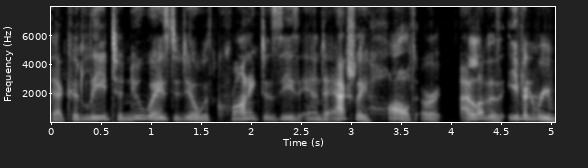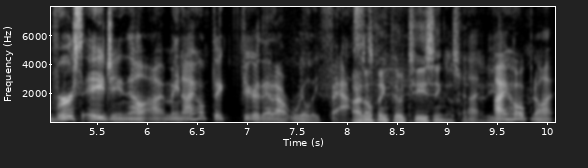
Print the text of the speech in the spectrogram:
that could lead to new ways to deal with chronic disease and to actually halt, or I love this, even reverse aging. Now, I mean, I hope they figure that out really fast. I don't think they're teasing us with that either. I hope not.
